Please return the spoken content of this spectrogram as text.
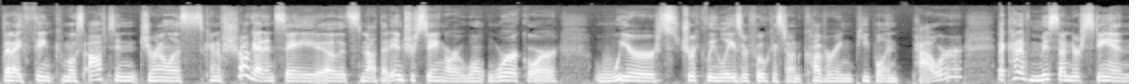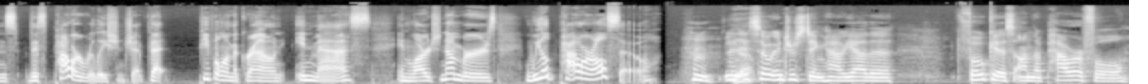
that I think most often journalists kind of shrug at and say, oh, it's not that interesting or it won't work or we're strictly laser focused on covering people in power. That kind of misunderstands this power relationship that people on the ground in mass, in large numbers, wield power also. Hmm. Yeah. It's so interesting how, yeah, the focus on the powerful,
